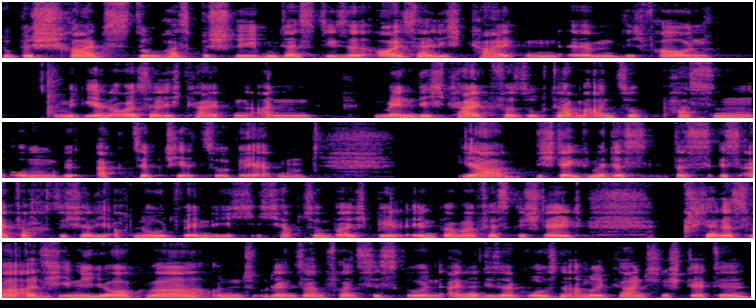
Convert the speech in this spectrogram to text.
Du beschreibst, du hast beschrieben, dass diese Äußerlichkeiten, ähm, die Frauen mit ihren Äußerlichkeiten an Männlichkeit versucht haben anzupassen, um akzeptiert zu werden. Ja, ich denke mir, das, das ist einfach sicherlich auch notwendig. Ich habe zum Beispiel irgendwann mal festgestellt, ach ja, das war, als ich in New York war und oder in San Francisco, in einer dieser großen amerikanischen Städte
